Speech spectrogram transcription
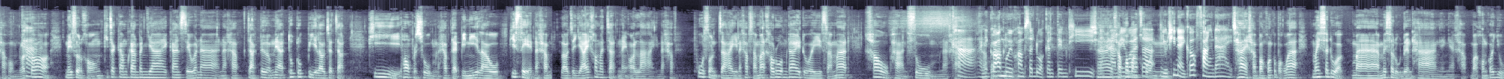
ครับผมแล้วก็ในส่วนของกิจกรรมการบรรยายการเสวนานะครับ จากเดิมเนี่ยทุก ๆ ปีเราจะจัดที่ห้องประชุมนะครับ แต่ปีนี้เราพิเศษนะครับ เราจะย้ายเข้ามาจัดในออนไลน์นะครับ ผู้สนใจนะครับ สามารถเข้าร่วมได้โดยสามารถเข้าผ่านซูมนะครับค่ะ อันนี้ครับก็ผมอำนวยความสะดวกกันเต็มที่ใช่นะคะครับไม่เพราะว่าบางจะคนอยู่ที่ไหนก็ฟังได้ ใช่ครับ บางคนก็บอกว่าไม่สะดวกมาไม่สะดวกเดินทางอย่างเงี้ยครับ บางคนก็อยู่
